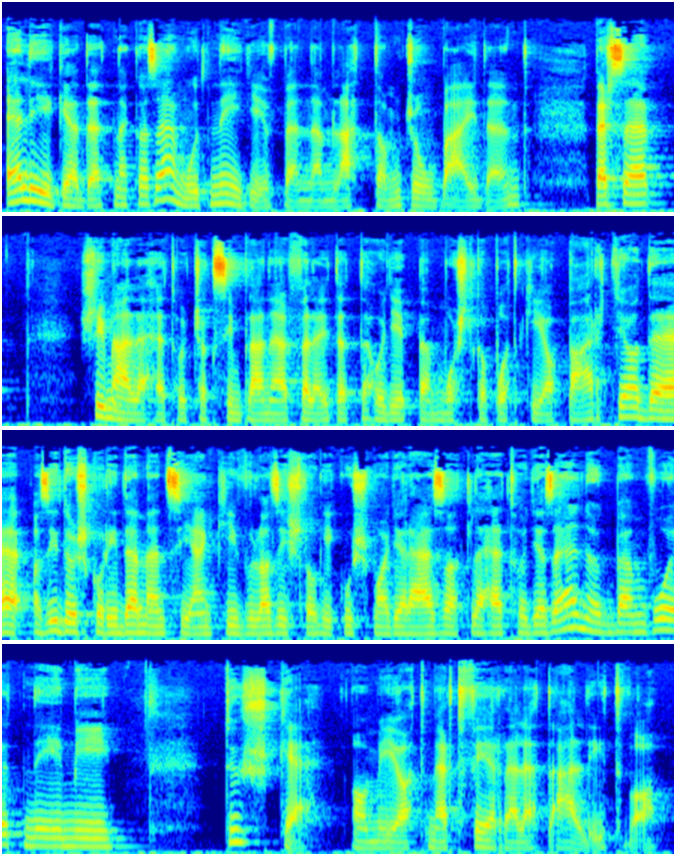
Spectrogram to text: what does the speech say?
elégedetnek az elmúlt négy évben nem láttam Joe Biden-t. Persze Simán lehet, hogy csak szimplán elfelejtette, hogy éppen most kapott ki a pártja, de az időskori demencián kívül az is logikus magyarázat lehet, hogy az elnökben volt némi tüske amiatt, mert félre lett állítva.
